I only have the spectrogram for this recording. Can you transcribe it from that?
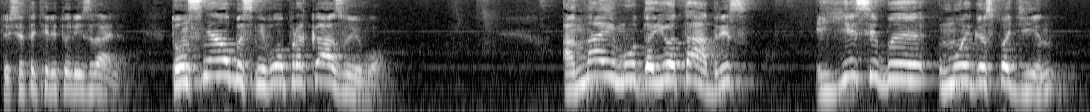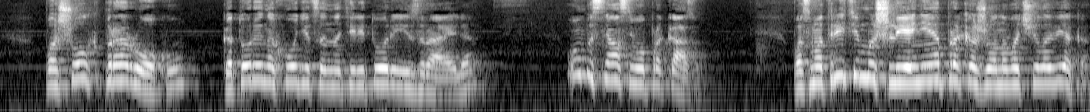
то есть это территория Израиля, то он снял бы с него проказу его. Она ему дает адрес, и если бы мой господин пошел к пророку, который находится на территории Израиля, он бы снял с него проказу. Посмотрите мышление прокаженного человека.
